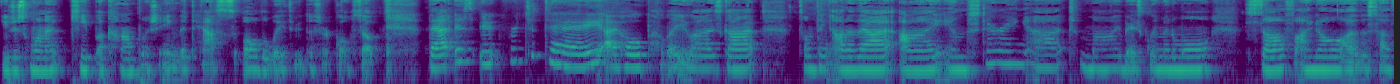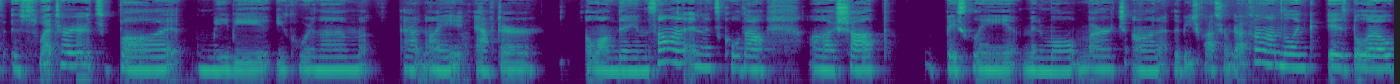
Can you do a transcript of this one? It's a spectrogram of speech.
you just want to keep accomplishing the tasks all the way through the circle. So that is it for today. I hope that you guys got something out of that. I am staring at my basically minimal stuff. I know a lot of the stuff is sweatshirts, but maybe you can wear them at night after a long day in the sun and it's cold out, uh, shop basically minimal merch on thebeachclassroom.com. The link is below,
